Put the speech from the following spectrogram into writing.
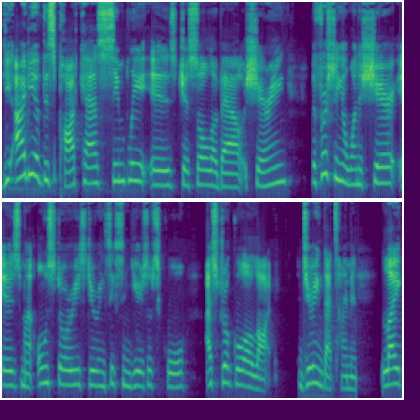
The idea of this podcast simply is just all about sharing. The first thing I want to share is my own stories during 16 years of school. I struggle a lot during that time. And like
